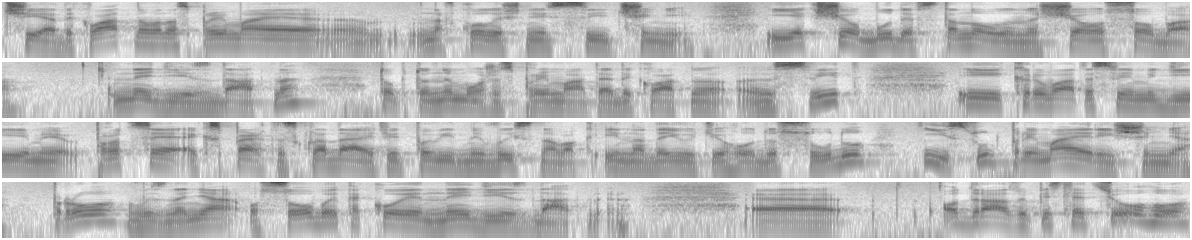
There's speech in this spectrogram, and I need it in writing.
чи адекватно вона сприймає е, навколишній світ чи ні. І якщо буде встановлено, що особа недієздатна, тобто не може сприймати адекватно е, світ і керувати своїми діями. Про це експерти складають відповідний висновок і надають його до суду, і суд приймає рішення про визнання особи такої недієздатною. Е, Одразу після цього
